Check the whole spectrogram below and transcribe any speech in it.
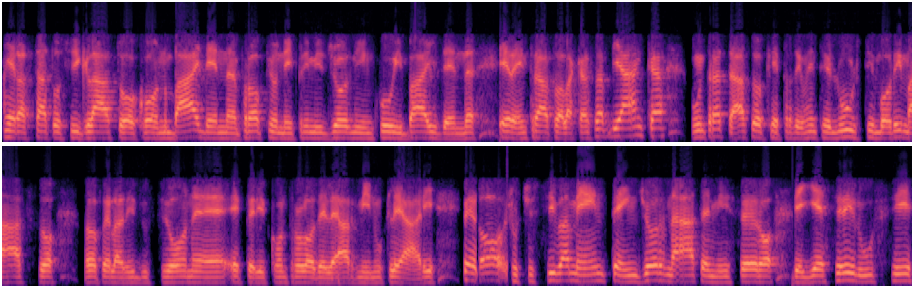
era stato siglato con Biden proprio nei primi giorni in cui Biden era entrato alla Casa Bianca, un trattato che è praticamente l'ultimo rimasto uh, per la riduzione e per il controllo delle armi nucleari. Però successivamente in giornata il Ministero degli Esteri russi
